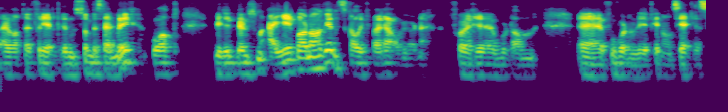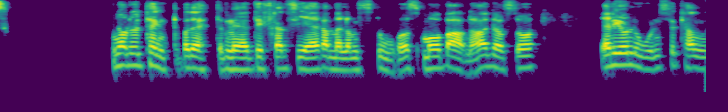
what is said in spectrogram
er jo at det er foreldrene som bestemmer, og at hvem som eier barnehagen skal ikke være avgjørende for eh, hvordan, eh, for hvordan de finansieres. Når du tenker på dette med å differensiere mellom store og små barnehager, så er det jo noen som kan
